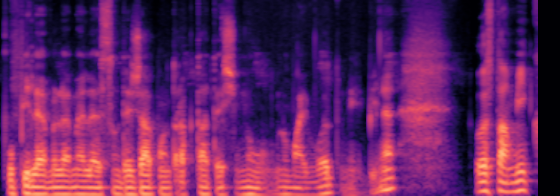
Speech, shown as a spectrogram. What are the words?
pupilele mele sunt deja contractate și nu, nu mai văd, nu e bine. Ăsta mic,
